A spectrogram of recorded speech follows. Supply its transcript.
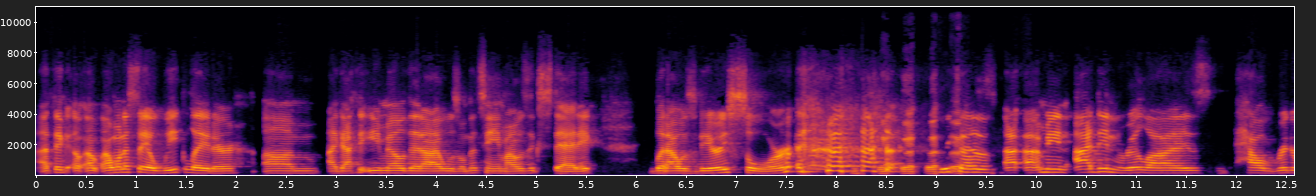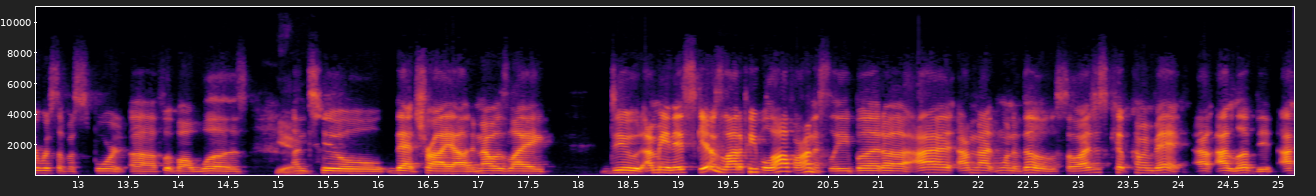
I think I, I want to say a week later, um, I got the email that I was on the team. I was ecstatic but I was very sore because I, I, mean I didn't realize how rigorous of a sport uh, football was yeah. until that tryout, and I was like, dude, I mean it scares a lot of people off, honestly, but uh, I I'm not one of those, so I just kept coming back. I, I loved it. I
